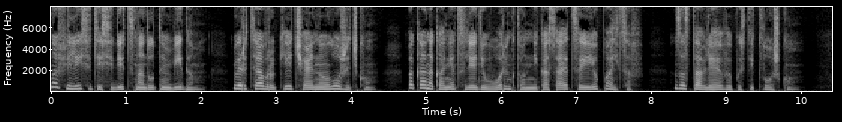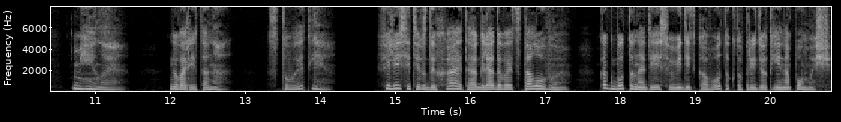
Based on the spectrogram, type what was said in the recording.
Но Фелисити сидит с надутым видом, вертя в руке чайную ложечку, пока, наконец, леди Уоррингтон не касается ее пальцев заставляя выпустить ложку. «Милая», — говорит она, — «стоит ли?» Фелисити вздыхает и оглядывает столовую, как будто надеясь увидеть кого-то, кто придет ей на помощь.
